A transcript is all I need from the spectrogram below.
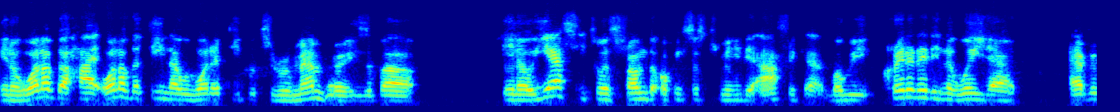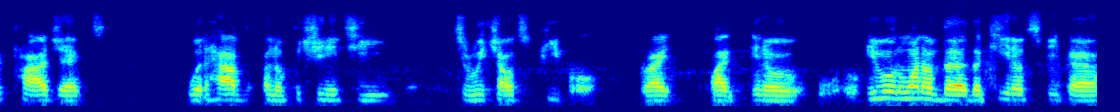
you know one of the high one of the things that we wanted people to remember is about you know yes it was from the open source community Africa, but we created it in a way that every project would have an opportunity to reach out to people, right? Like, you know, even one of the, the keynote speaker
